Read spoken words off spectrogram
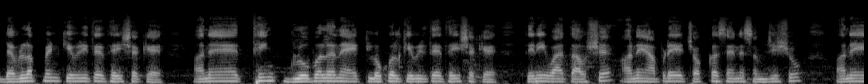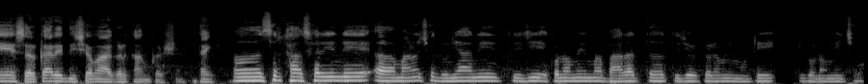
ડેવલપમેન્ટ કેવી રીતે થઈ શકે અને થિંક ગ્લોબલ અને એક્ટ લોકલ કેવી રીતે થઈ શકે તેની વાત આવશે અને આપણે ચોક્કસ એને સમજીશું અને સરકાર એ દિશામાં આગળ કામ કરશે. થેન્ક યુ અ, સર ખાસ કરીને માનો છો દુનિયાની ત્રીજી ઇકોનોમીમાં ભારત ત્રીજો ઇકોનોમી મોટી ઇકોનોમી છે?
